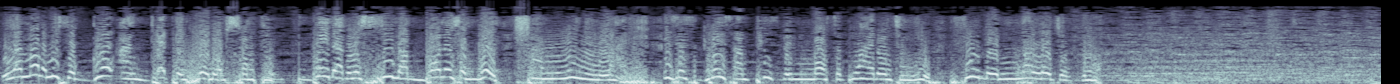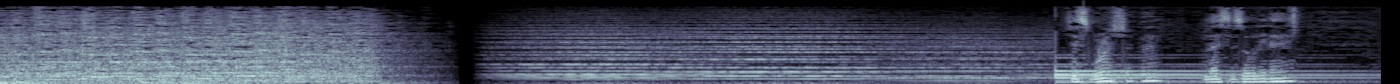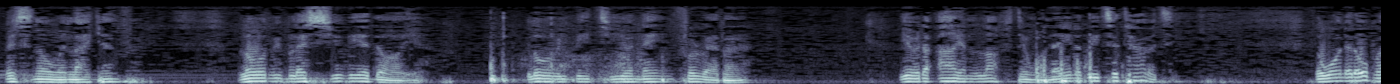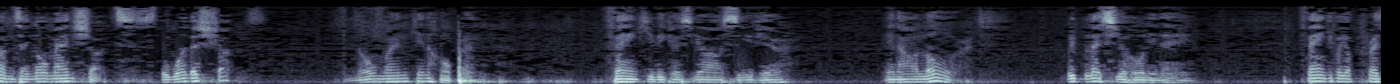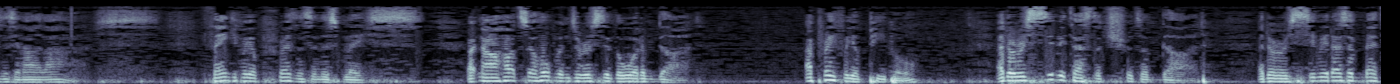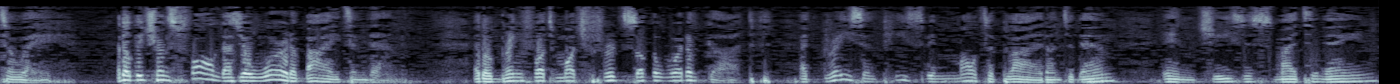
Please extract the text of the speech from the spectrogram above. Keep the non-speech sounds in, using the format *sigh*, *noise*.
Lambano means to go and get a hold of something. They that receive abundance of grace shall reign in life. It says, grace and peace be multiplied unto you through the knowledge of God. Just worship Him. Bless His holy name. There's no one like Him. Lord, we bless you. We adore you. Glory be to your name forever. You're the high and lofty one that integrates eternity. The one that opens and no man shuts. The one that shuts no man can open. Thank you because you're our Savior and our Lord. We bless your holy name. Thank you for your presence in our lives. Thank you for your presence in this place. Right now, our hearts are open to receive the word of God. I pray for your people. And they'll receive it as the truth of God. And they'll receive it as a better way. And they'll be transformed as your word abides in them. And they'll bring forth much fruits of the word of God. That grace and peace be multiplied unto them in Jesus' mighty name.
